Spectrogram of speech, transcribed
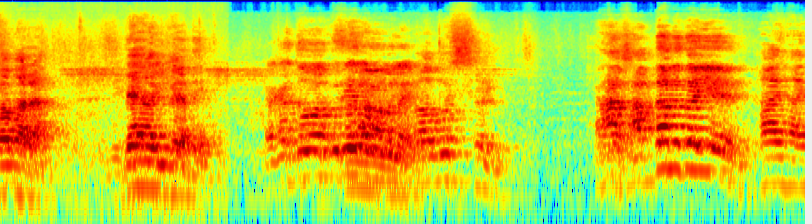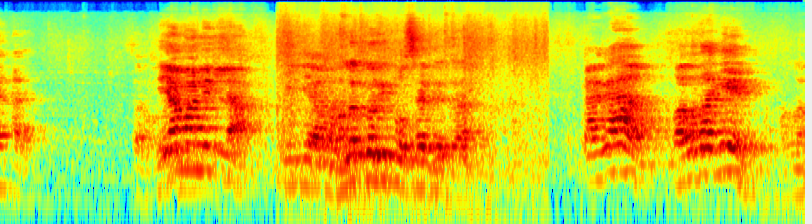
বাবারা দেখা হইবে আদে কাকা দোয়া করিয়ে নাম বলে। অবশ্যই। হ্যাঁ সাবধানে যাইয়েন হাই হাই হাই ইয়ামানিল্লাহ। ভালো করে পৌঁছাই দে কাকা ভালো থাকেন? কাকা।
